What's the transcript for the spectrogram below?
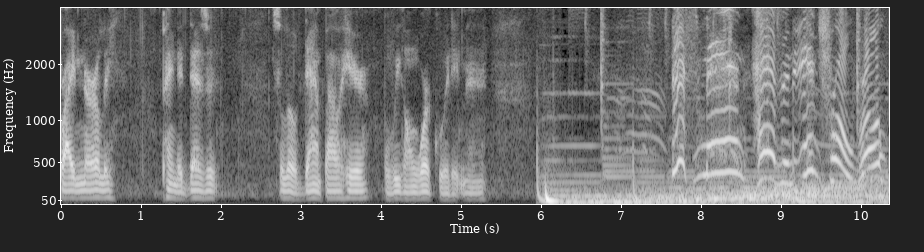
bright and early, painted desert. It's a little damp out here, but we gonna work with it, man. This man has an intro, bro.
